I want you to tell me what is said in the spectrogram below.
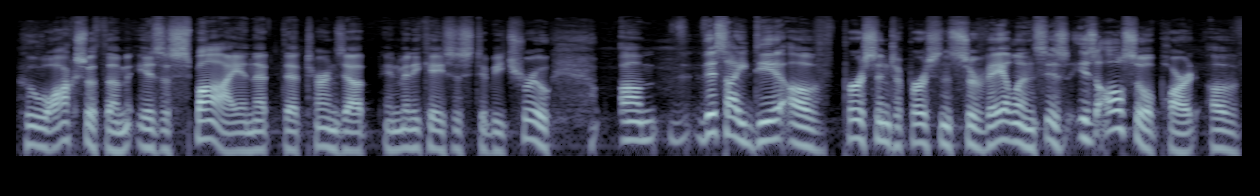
who walks with them is a spy, and that, that turns out in many cases to be true. Um, this idea of person to person surveillance is, is also a part of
